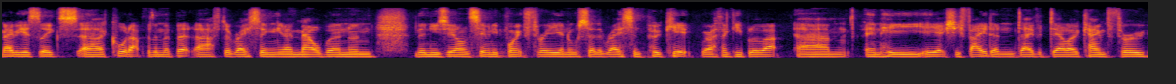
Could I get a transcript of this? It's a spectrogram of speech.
maybe his legs uh, caught up with him a bit after racing, you know, Melbourne and the New Zealand seventy point three, and also the race in Phuket where I think he blew up. Um, and he, he actually faded, and David Dellow came through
